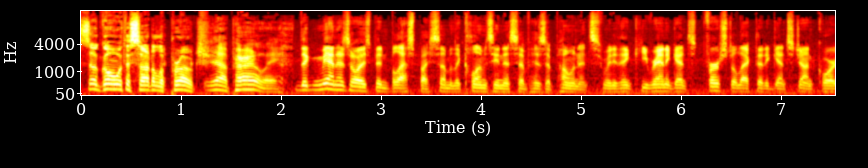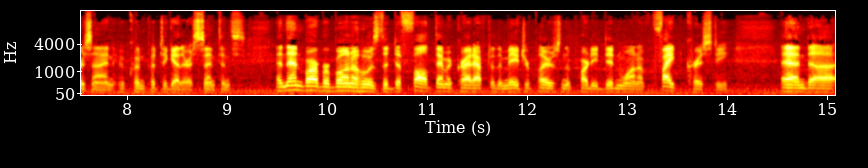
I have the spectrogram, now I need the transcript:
So going with a subtle approach. Yeah, apparently. The man has always been blessed by some of the clumsiness of his opponents. When you think he ran against, first elected against Jon Corzine, who couldn't put together a sentence, and then Barbara Buono, who was the default Democrat after the major players in the party didn't want to fight Christie. And uh,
